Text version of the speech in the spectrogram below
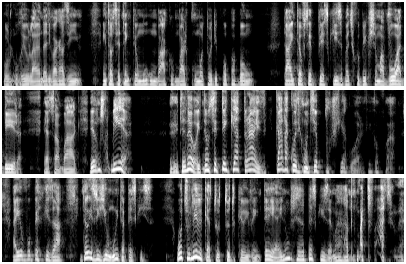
O, o rio lá anda devagarzinho. Então você tem que ter um, um, barco, um barco com motor de popa bom. Tá? Então você pesquisa para descobrir que chama voadeira essa marca. Eu não sabia. Entendeu? Então você tem que ir atrás. Cada coisa que acontecer, puxa, agora? O que, que eu faço? Aí eu vou pesquisar. Então exigiu muita pesquisa. Outro livro que é tudo, tudo, que eu inventei, aí não precisa pesquisa, é mais rápido, mais fácil, né?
